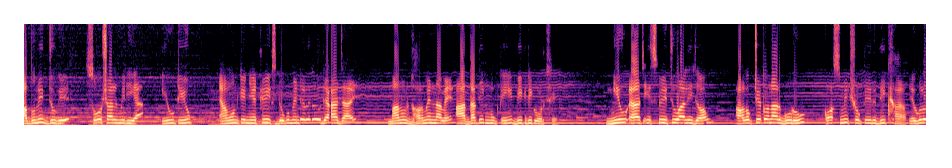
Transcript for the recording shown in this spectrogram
আধুনিক যুগে সোশ্যাল মিডিয়া, ইউটিউব, এমনকি নেটফ্লিক্স ডকুমেন্টারিতেও দেখা যায়, মানুষ ধর্মের নামে আধ্যাত্মিক মুক্তি বিক্রি করছে। নিউ অ্যাজ স্পিরিচুয়ালিজম আলোক চেতনার গুরু, কসমিক শক্তির দীক্ষা, এগুলো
